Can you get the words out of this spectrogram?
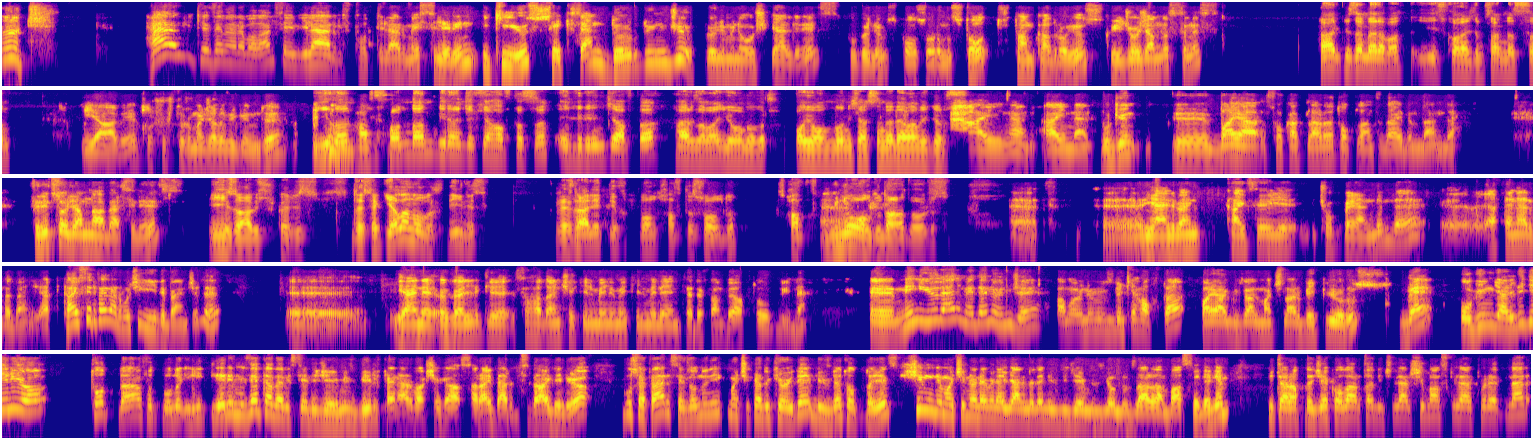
3. Herkese merhabalar, sevgiler. Tottiler Messi'lerin 284. bölümüne hoş geldiniz. Bu bölüm sponsorumuz Tot. Tam kadroyuz. Kıyıcı hocam nasılsınız? Herkese merhaba. İyiyiz Koraycığım. Sen nasılsın? İyi abi. Koşuşturmacalı bir gündü. Yılın sondan bir önceki haftası 51. hafta her zaman yoğun olur. O yoğunluğun içerisinde devam ediyoruz. Aynen, aynen. Bugün e, bayağı sokaklarda toplantıdaydım ben de. Fritz hocam ne habersiniz? İyiyiz abi süperiz desek yalan olur. Değiliz. Rezalet bir futbol haftası oldu. Haft Evet. Günü oldu daha doğrusu. Evet. Ee, yani ben Kayseri'yi çok beğendim de e, ya Fener de ben. Ya Kayseri Fener maçı iyiydi bence de. Ee, yani özellikle sahadan çekilmeli mekilmeli enteresan bir hafta oldu yine. Ee, menüyü vermeden önce ama önümüzdeki hafta bayağı güzel maçlar bekliyoruz ve o gün geldi geliyor. Tot'ta futbolu iliklerimize kadar hissedeceğimiz bir Fenerbahçe Galatasaray derbisi daha geliyor. Bu sefer sezonun ilk maçı Kadıköy'de biz de toptayız. Şimdi maçın önemine gelmeden izleyeceğimiz yıldızlardan bahsedelim. Bir tarafta Cekolar, Tadic'ler, Şimanskiler, Fred'ler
